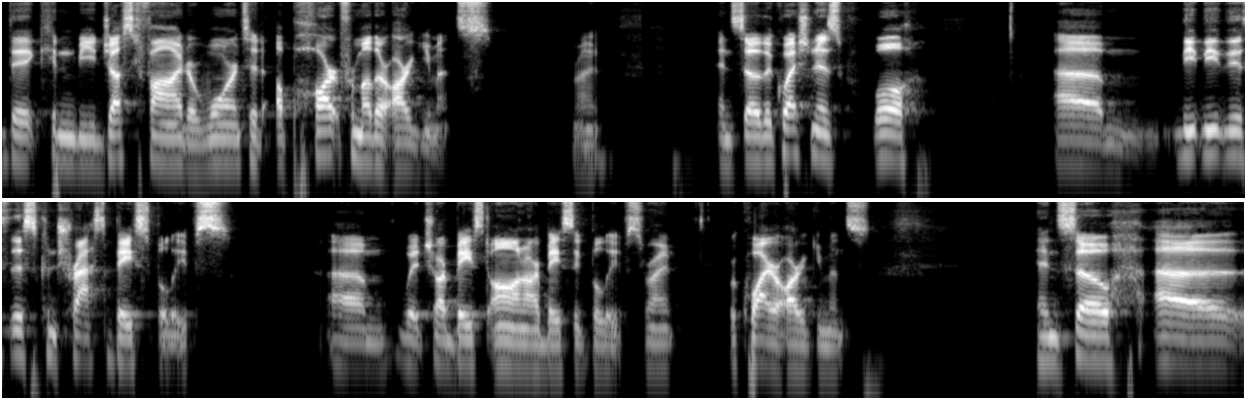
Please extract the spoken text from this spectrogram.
that can be justified or warranted apart from other arguments, right? And so the question is, well, um, the, the, this, this contrast-based beliefs, um, which are based on our basic beliefs, right, require arguments. And so uh,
